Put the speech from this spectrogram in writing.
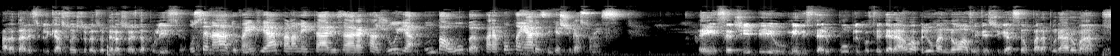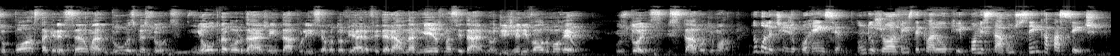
para dar explicações sobre as operações da polícia. O Senado vai enviar parlamentares a Aracaju e a Umbaúba para acompanhar as investigações. Em Sergipe, o Ministério Público Federal abriu uma nova investigação para apurar uma suposta agressão a duas pessoas, em outra abordagem da Polícia Rodoviária Federal na mesma cidade, onde Genivaldo morreu. Os dois estavam de moto. No boletim de ocorrência, um dos jovens declarou que, como estavam sem capacete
